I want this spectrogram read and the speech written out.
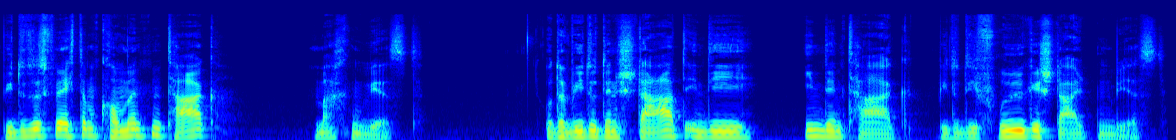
wie du das vielleicht am kommenden Tag machen wirst. Oder wie du den Start in, die, in den Tag, wie du die Früh gestalten wirst.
